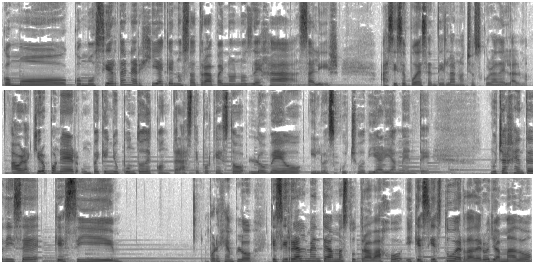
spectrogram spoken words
como, como cierta energía que nos atrapa y no nos deja salir. Así se puede sentir la noche oscura del alma. Ahora, quiero poner un pequeño punto de contraste porque esto lo veo y lo escucho diariamente. Mucha gente dice que si, por ejemplo, que si realmente amas tu trabajo y que si es tu verdadero llamado,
